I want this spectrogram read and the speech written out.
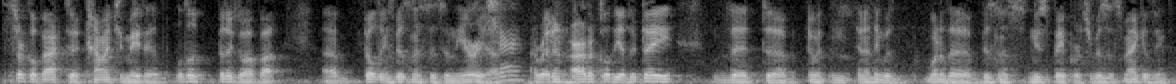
circle back to a comment you made a little bit ago about uh, building businesses in the area. Sure. I read an article the other day that, uh, it went- and I think it was one of the business newspapers or business magazines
